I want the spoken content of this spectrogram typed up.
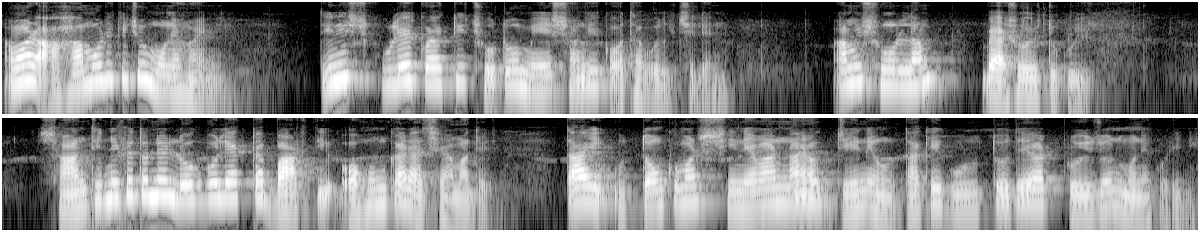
আমার আহামরি কিছু মনে হয়নি। তিনি স্কুলের কয়েকটি ছোট মেয়ের সঙ্গে কথা বলছিলেন। আমি শুনলাম, ব্যাস, ওইটুকুই। শান্তিনিকেতনের লোক বলে একটা বাড়তি অহংকার আছে আমাদের। তাই উত্তম কুমার সিনেমার নায়ক জেনেও তাকে গুরুত্ব দেওয়ার প্রয়োজন মনে করিনি।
